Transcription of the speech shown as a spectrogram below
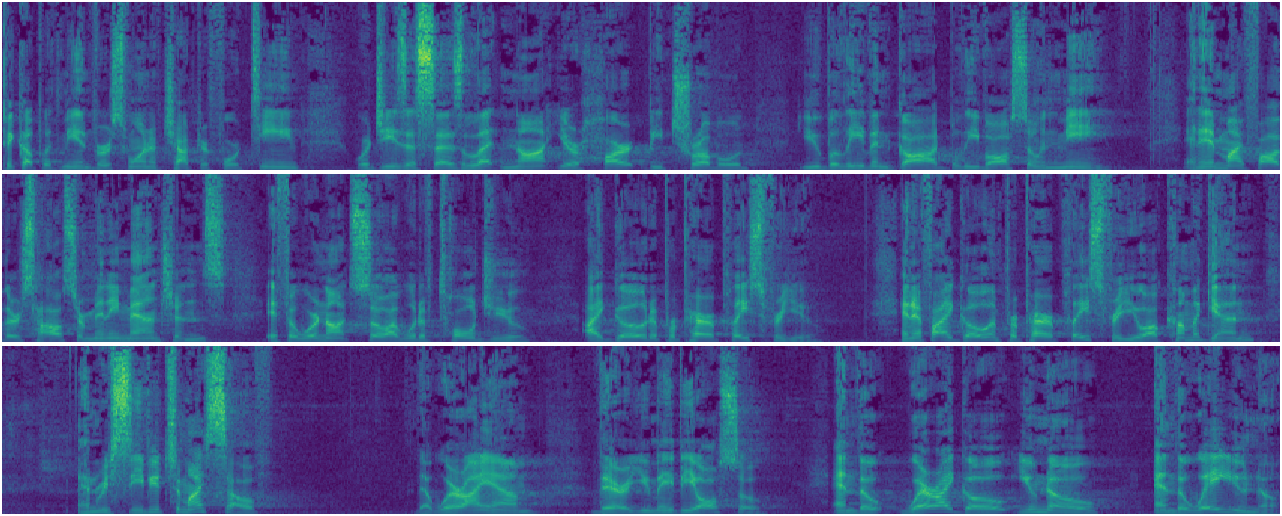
Pick up with me in verse 1 of chapter 14, where Jesus says, Let not your heart be troubled. You believe in God, believe also in me. And in my Father's house are many mansions. If it were not so, I would have told you, I go to prepare a place for you. And if I go and prepare a place for you, I'll come again and receive you to myself, that where I am, there you may be also. And the, where I go, you know, and the way you know.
